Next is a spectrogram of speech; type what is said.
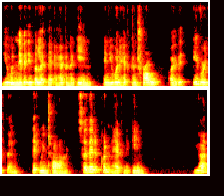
you would never ever let that happen again and you would have control over everything that went on so that it couldn't happen again. Yeah.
